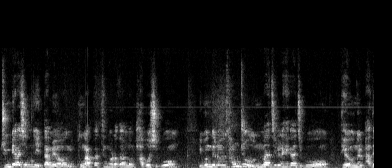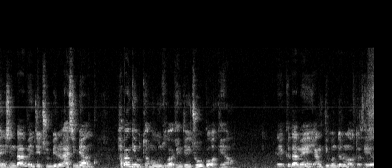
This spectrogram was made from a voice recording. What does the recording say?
준비하시는 게 있다면 궁합 같은 거라도 한번 봐보시고 이분들은 성주 운맞이를 해가지고 대운을 받으신 다음에 이제 준비를 하시면 하반기부터는 운수가 굉장히 좋을 것 같아요. 네, 그 다음에 양띠분들은 어떠세요?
